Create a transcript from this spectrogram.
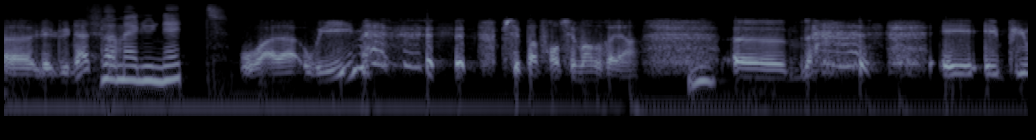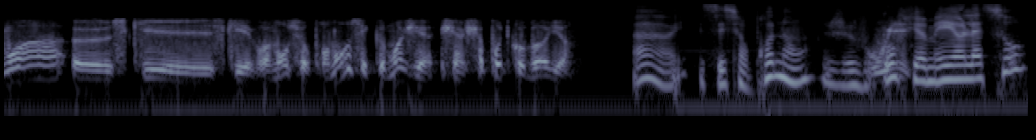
Euh, les lunettes. Femme à lunettes. Voilà, oui. c'est pas forcément vrai. hein. Mm. Euh, et, et puis moi, ce qui est ce qui est vraiment surprenant, c'est que moi j'ai j'ai un chapeau de cow-boy. Ah oui, c'est surprenant, je vous Oui. confirme. Et un lasso?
